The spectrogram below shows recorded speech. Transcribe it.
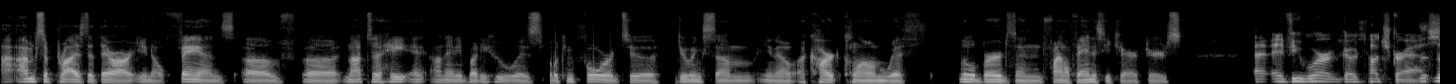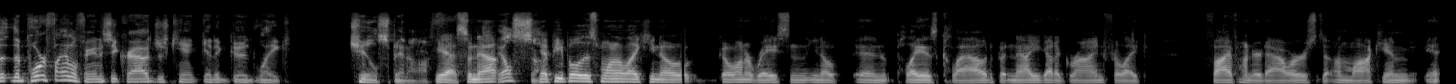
I- i'm surprised that there are you know fans of uh not to hate on anybody who was looking forward to doing some you know a cart clone with little birds and final fantasy characters Uh, if you were, go touch grass. The, the, the poor Final Fantasy crowd just can't get a good like chill spin off. yeah so now They all suck. yeah people just want to like you know go on a race and you know and play as cloud but now you got to grind for like 500 hours to unlock him a-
